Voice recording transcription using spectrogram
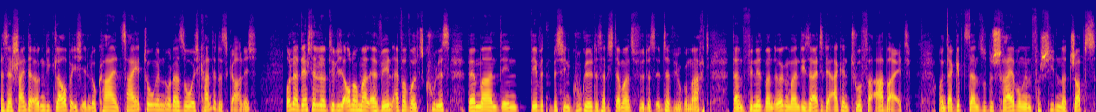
Das erscheint da irgendwie, glaube ich, in lokalen Zeitungen oder so. Ich kannte das gar nicht. Und an der Stelle natürlich auch nochmal erwähnen, einfach weil es cool ist, wenn man den David ein bisschen googelt, das hatte ich damals für das Interview gemacht, dann findet man irgendwann die Seite der Agentur für Arbeit. Und da gibt's dann so Beschreibungen verschiedener Jobs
